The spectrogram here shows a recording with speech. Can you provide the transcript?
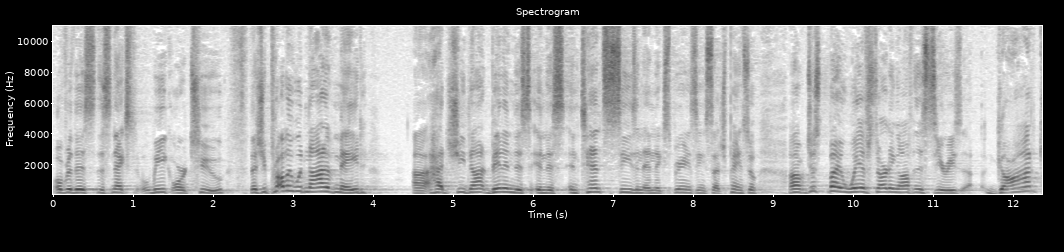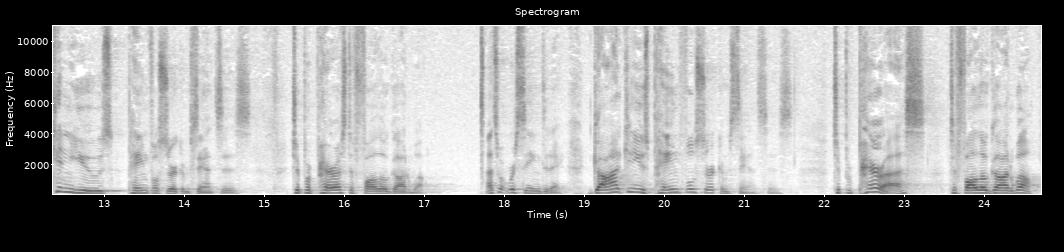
over this, this next week or two that she probably would not have made uh, had she not been in this, in this intense season and experiencing such pain. So, uh, just by way of starting off this series, God can use painful circumstances to prepare us to follow God well. That's what we're seeing today. God can use painful circumstances to prepare us to follow God well.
